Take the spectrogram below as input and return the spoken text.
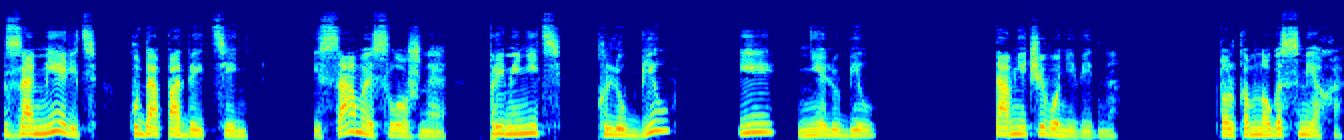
замерить, куда падает тень. И самое сложное — применить к любил и не любил. Там ничего не видно, только много смеха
